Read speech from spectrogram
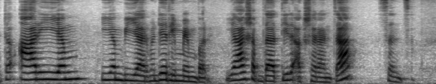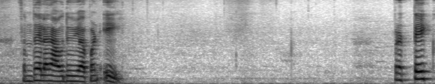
इथं R E M E M B R म्हणजे रिमेंबर. या शब्दातील अक्षरांचा संच. समजा याला नाव देऊया आपण ए. प्रत्येक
